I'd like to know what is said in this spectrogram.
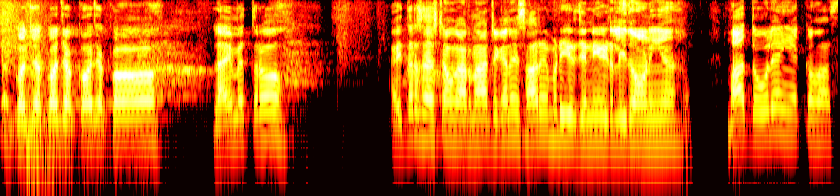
ਚੱਕੋ ਚੱਕੋ ਚੱਕੋ ਚੱਕੋ। ਲੈ ਮਿੱਤਰੋ ਇੱਧਰ ਸਿਸਟਮ ਕਰਨਾ, ਅੱਜ ਕਹਿੰਦੇ ਸਾਰੇ ਮੜੀਰ ਜਿੰਨੀ ਇਟਲੀ ਤੋਂ ਆਉਣੀ ਆ। ਬਾਅਦ ਦੋ ਲਿਆਈ ਇੱਕ ਬਸ।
